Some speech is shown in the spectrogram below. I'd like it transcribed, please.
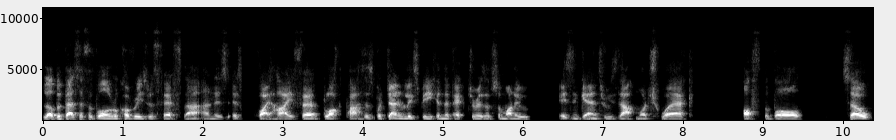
A little bit better for ball recoveries with fifth and is, is quite high for blocked passes. But generally speaking, the picture is of someone who isn't getting through that much work off the ball. So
